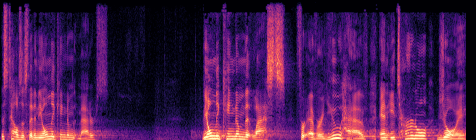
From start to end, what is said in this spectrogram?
This tells us that in the only kingdom that matters, the only kingdom that lasts forever, you have an eternal joy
